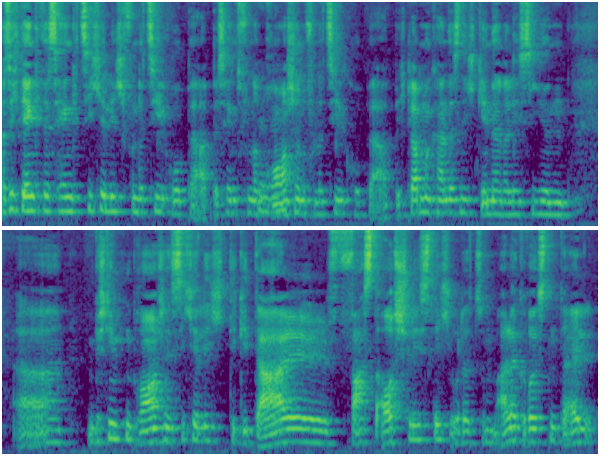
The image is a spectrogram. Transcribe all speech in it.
Also ich denke, das hängt sicherlich von der Zielgruppe ab. Es hängt von der Branche und von der Zielgruppe ab. Ich glaube, man kann das nicht generalisieren. Äh, in bestimmten Branchen ist sicherlich digital fast ausschließlich oder zum allergrößten Teil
